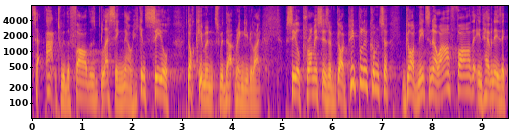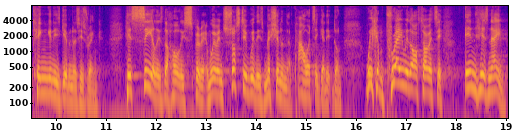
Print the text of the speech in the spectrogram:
to act with the Father's blessing now. He can seal documents with that ring, if you like, seal promises of God. People who come to God need to know our Father in heaven is a king and He's given us His ring. His seal is the Holy Spirit, and we're entrusted with His mission and the power to get it done. We can pray with authority in His name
